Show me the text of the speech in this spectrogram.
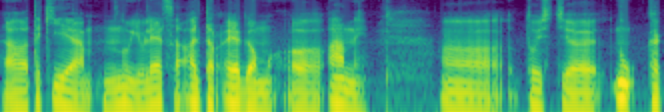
э, такие, ну, являются альтер-эгом э, Анны. Uh, то есть, uh, ну, как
